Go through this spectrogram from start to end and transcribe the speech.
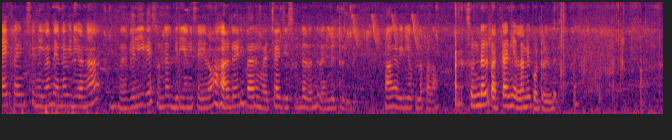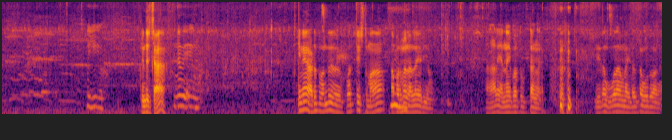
ஹாய் ஃப்ரெண்ட்ஸ் இன்னைக்கு வந்து என்ன வீடியோனா வெளியவே சுண்டல் பிரியாணி செய்கிறோம் ஆல்ரெடி பாருங்க வச்சாச்சு. சுண்டல் வந்து வெந்துட்டு இருக்குது வாங்க வீடியோக்குள்ளே போகலாம் சுண்டல் பட்டாணி எல்லாமே போட்டிருக்குது. ஐயோ. எந்திரிச்சா இன்னும் வேகணும் இன்னும் அடுப்பு வந்து பொறுத்து வச்சுட்டுமா அப்புறமே நல்லா எரியும். அதனால் எண்ணெய் பார்த்து விட்டாங்க. இதுதான் ஊதாமலை இதில் தான் ஊதுவாங்க.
